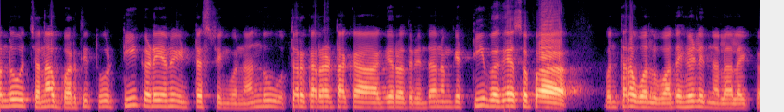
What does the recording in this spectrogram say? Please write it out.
ಒಂದು ಚೆನ್ನಾಗಿ ಬರ್ತಿತ್ತು. ಟೀ ಕಡೆ ಏನೋ ಇಂಟ್ರೆಸ್ಟಿಂಗು ನಂದು ಉತ್ತರ ಕರ್ನಾಟಕ ಆಗಿರೋದ್ರಿಂದ ನಮಗೆ ಟೀ ಬಗ್ಗೆ ಸ್ವಲ್ಪ ಒಂಥರ ಒಲ್ವು. ಅದೇ ಹೇಳಿದ್ನಲ್ಲ ಲೈಕ್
